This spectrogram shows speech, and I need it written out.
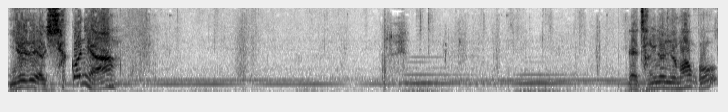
이래도 역시 샷건이야 네 장전 좀 하고.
